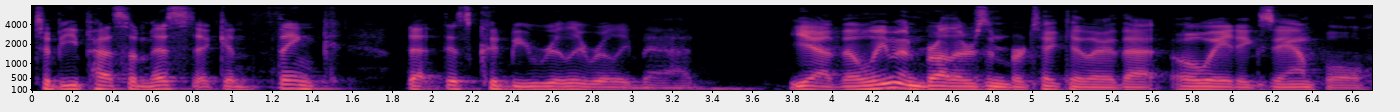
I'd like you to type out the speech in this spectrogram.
to be pessimistic and think that this could be really really bad yeah, the Lehman Brothers in particular, that 08 example,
